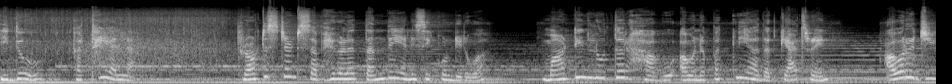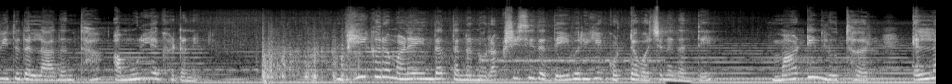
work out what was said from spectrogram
ಇದು ಕಥೆಯಲ್ಲ. ಪ್ರಾಟೆಸ್ಟೆಂಟ್ ಸಭೆಗಳ ತಂದೆ ಎನಿಸಿಕೊಂಡಿರುವ ಮಾರ್ಟಿನ್ ಲೂಥರ್ ಹಾಗೂ ಅವನ ಪತ್ನಿಯಾದ ಕ್ಯಾಥರಿನ್ ಅವರ ಜೀವಿತದಲ್ಲಾದಂಥ ಅಮೂಲ್ಯ ಘಟನೆ. ಭೀಕರ ಮಳೆಯಿಂದ ತನ್ನನ್ನು ರಕ್ಷಿಸಿದ ದೇವರಿಗೆ ಕೊಟ್ಟ ವಚನದಂತೆ ಮಾರ್ಟಿನ್ ಲೂಥರ್ ಎಲ್ಲ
